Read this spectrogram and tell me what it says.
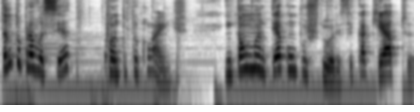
tanto para você quanto para o cliente. Então, manter a compostura e ficar quieto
